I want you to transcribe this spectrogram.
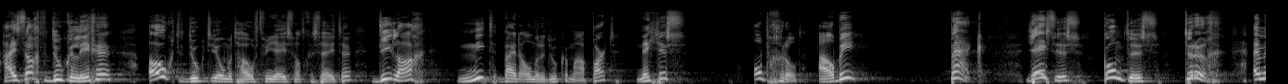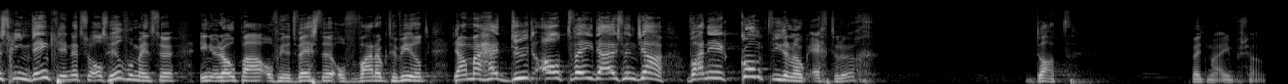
Hij zag de doeken liggen. Ook de doek die om het hoofd van Jezus had gezeten. Die lag niet bij de andere doeken, maar apart, netjes, opgerold. Albi, back. Jezus komt dus terug. En misschien denk je, net zoals heel veel mensen in Europa of in het Westen of waar ook ter wereld, ja, maar het duurt al 2000 jaar. Wanneer komt hij dan ook echt terug? Dat weet maar één persoon.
